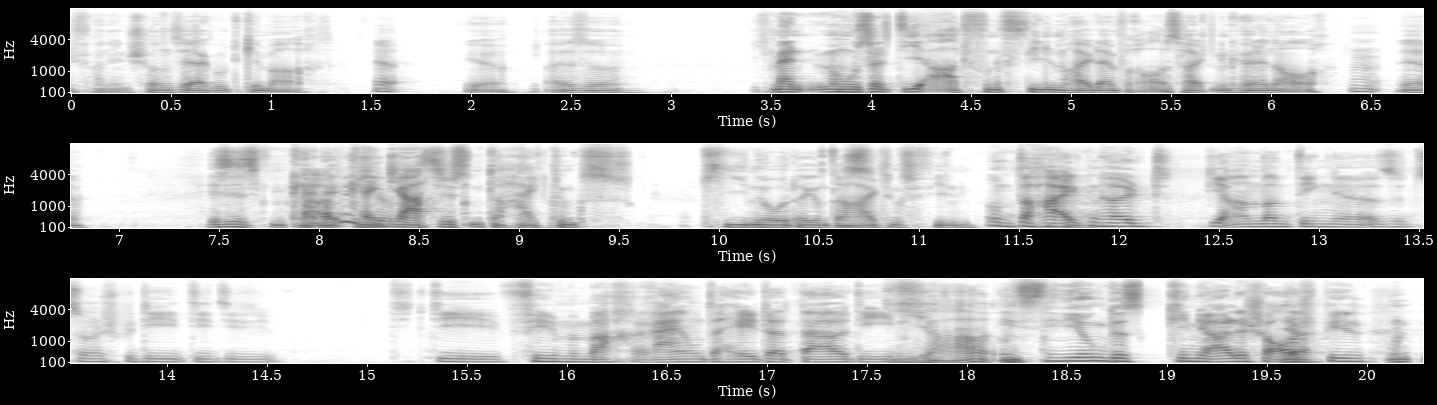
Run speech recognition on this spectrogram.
Ich fand ihn schon sehr gut gemacht. Ja. Ja, also ich meine, man muss halt die Art von Film halt einfach aushalten können auch. Mhm. Ja. Es ist keine, kein klassisches Unterhaltungskino oder Unterhaltungsfilm. Unterhalten halt die anderen Dinge. Also zum Beispiel die, die, die, die, die Filmemacherei unterhält halt da die Ja, und, Inszenierung, das geniale Schauspiel. und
